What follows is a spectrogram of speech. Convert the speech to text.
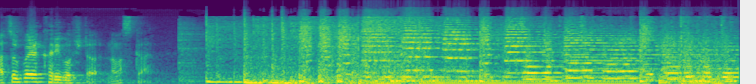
अचूक वेळ खरी गोष्ट. नमस्कार. 我不懂，我不懂。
